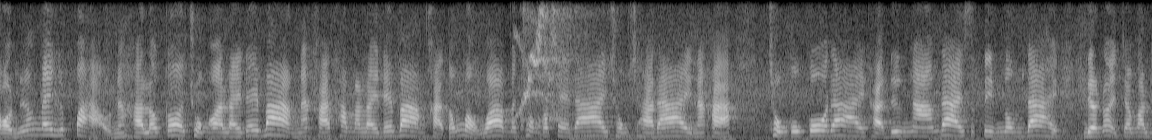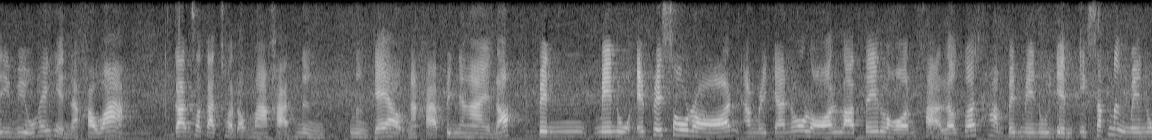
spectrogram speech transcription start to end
ต่อเนื่องได้หรือเปล่านะคะ แล้วก็ชงอะไรได้บ้างนะคะทำอะไรได้บ้างค่ะ ต้องบอกว่ามันชงกาแฟได้ชงชาได้นะคะชงโกโก้ได้ค่ะ ดึงน้ำได้สตรีมนมได้ เดี๋ยวหน่อยจะมารีวิวให้เห็นนะคะว่า การสกัดช็อตออกมาค่ะ1 1แก้วนะคะ เป็นยังไงเนาะเป็นเมนูเอสเปรสโซ่ร้อน อเมริกาโน่ร้อน ลาเต้ร้อนค่ะ แล้วก็ทำเป็นเมนูเย็นอีกสักหนึ่งเมนู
